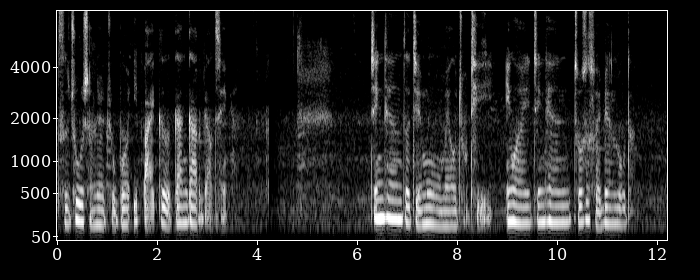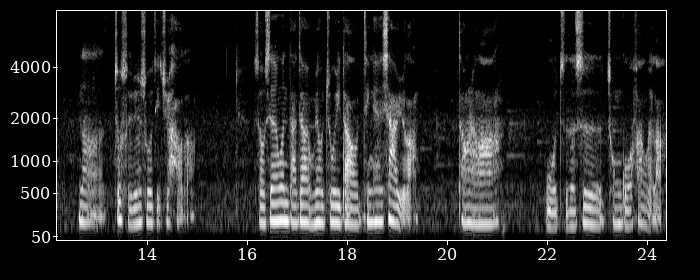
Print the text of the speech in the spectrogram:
此处省略主播一百个尴尬的表情。今天的节目没有主题，因为今天就是随便录的，那就随便说几句好了。首先问大家有没有注意到今天下雨了？当然啦，我指的是中国范围啦，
